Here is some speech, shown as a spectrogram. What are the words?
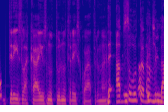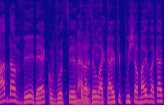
três lacaios no turno 3, 4, né? É absolutamente nada a ver, né? Com você nada trazer o lacaio que puxa mais lacaio.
